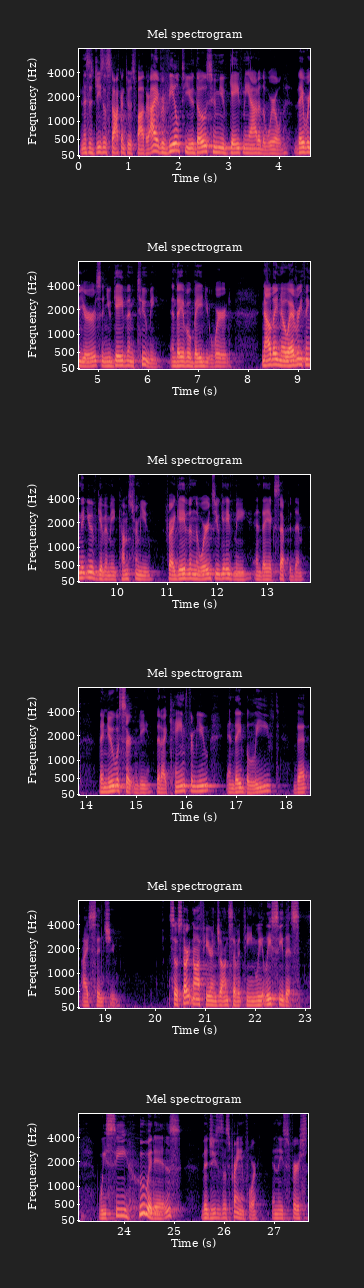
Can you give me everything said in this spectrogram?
and this is Jesus talking to his Father I have revealed to you those whom you gave me out of the world. They were yours, and you gave them to me, and they have obeyed your word. Now they know everything that you have given me comes from you, for I gave them the words you gave me, and they accepted them. They knew with certainty that I came from you, and they believed that I sent you. So, starting off here in John 17, we at least see this. We see who it is that Jesus is praying for in these first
